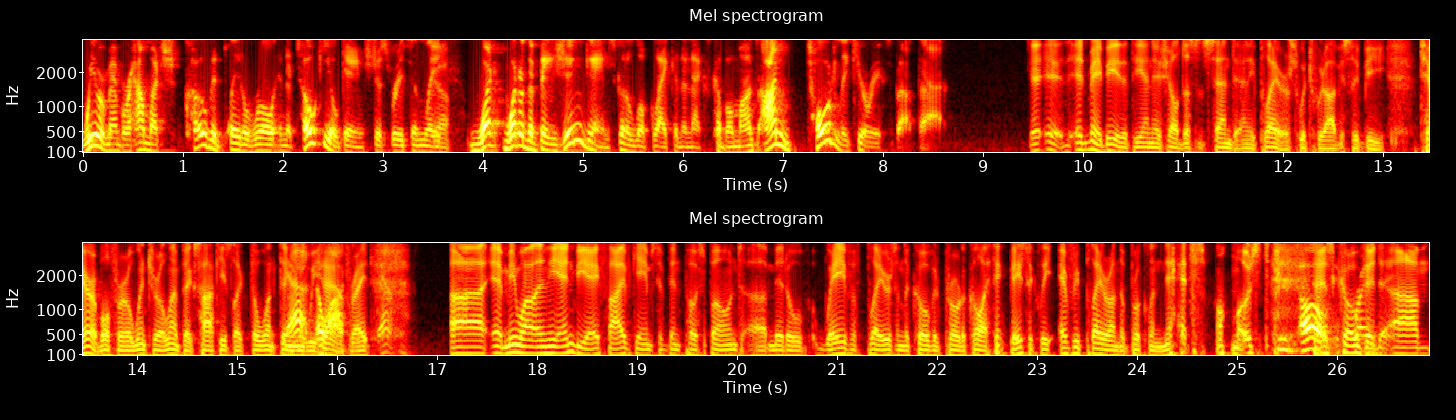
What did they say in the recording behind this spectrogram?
we remember how much COVID played a role in the Tokyo Games just recently. Yeah. What what are the Beijing Games going to look like in the next couple of months? I'm totally curious about that. It, it, it, may be that the NHL doesn't send any players, which would obviously be terrible for a Winter Olympics. Hockey's like the one thing yeah, that we no have, hockey. right? Yeah. Uh, and meanwhile, in the NBA, five games have been postponed uh, amid a wave of players in the COVID protocol. I think basically every player on the Brooklyn Nets almost oh, has COVID. Um,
